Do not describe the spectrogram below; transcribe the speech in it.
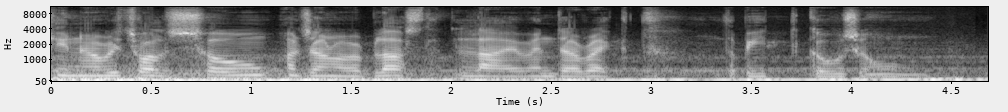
Guillotine Ritual Soul, a genre blast live and direct. The beat goes on.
